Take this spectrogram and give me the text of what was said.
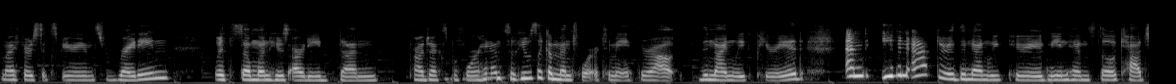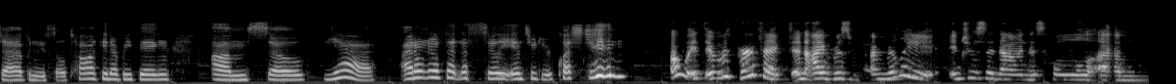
my first experience writing with someone who's already done projects beforehand. So he was like a mentor to me throughout the nine week period and even after the nine week period me and him still catch up and we still talk and everything. Um so yeah I don't know if that necessarily answered your question. Oh, it, it was perfect. And I was I'm really interested now in this whole um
